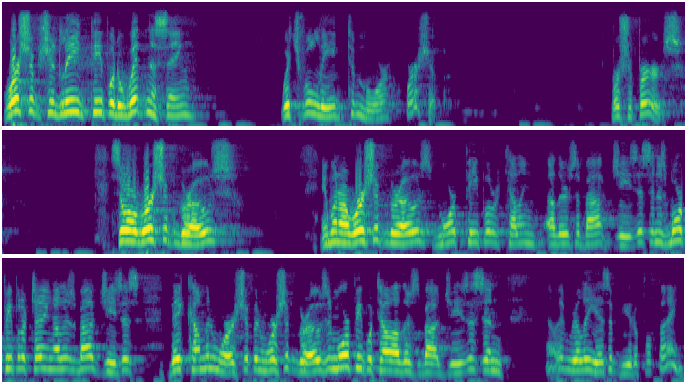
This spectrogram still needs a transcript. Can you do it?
Worship should lead people to witnessing, which will lead to more worship. Worshippers. So our worship grows. And when our worship grows, more people are telling others about Jesus. And as more people are telling others about Jesus, they come and worship, and worship grows, and more people tell others about Jesus. And you know, it really is a beautiful thing.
